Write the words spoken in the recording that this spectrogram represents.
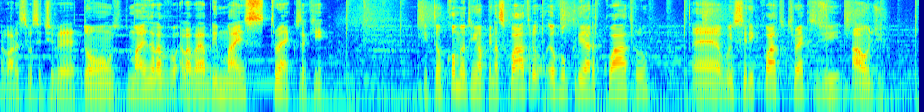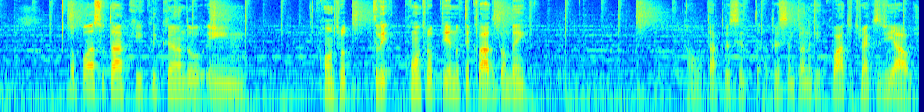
Agora, se você tiver tons e tudo mais, ela, ela vai abrir mais tracks aqui. Então, como eu tenho apenas quatro, eu vou criar quatro, é, vou inserir quatro tracks de áudio. Eu posso estar tá aqui clicando em Ctrl, Ctrl T no teclado também. Então vou estar tá acrescentando aqui quatro tracks de áudio.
